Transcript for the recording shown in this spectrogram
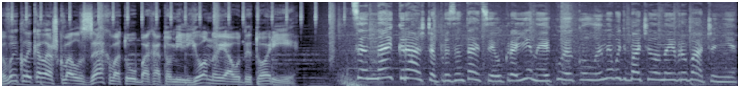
викликала шквал захвату у багатомільйонної аудиторії. Це найкраща презентація України, яку я коли-небудь бачила на Євробаченні.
